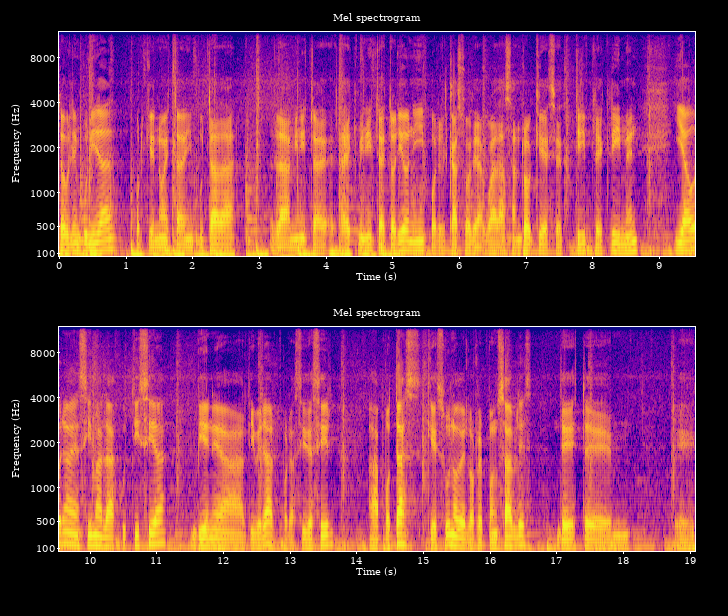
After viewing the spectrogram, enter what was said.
doble impunidad porque no está imputada la, ministra, la ex ministra de Torioni por el caso de Aguada San Roque, ese triple crimen, y ahora encima la justicia viene a liberar, por así decir, a Potás, que es uno de los responsables de este mm, eh,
